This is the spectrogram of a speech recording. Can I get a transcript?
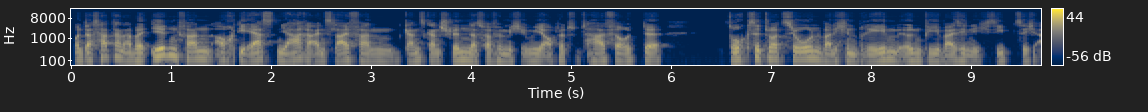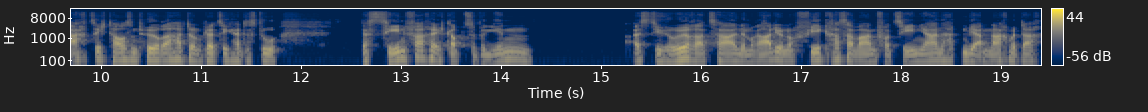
Und das hat dann aber irgendwann auch die ersten Jahre eins live waren ganz, ganz schlimm. Das war für mich irgendwie auch eine total verrückte Drucksituation, weil ich in Bremen irgendwie, weiß ich nicht, 70, 80.000 Hörer hatte und plötzlich hattest du das Zehnfache. Ich glaube, zu Beginn, als die Hörerzahlen im Radio noch viel krasser waren vor zehn Jahren, hatten wir am Nachmittag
